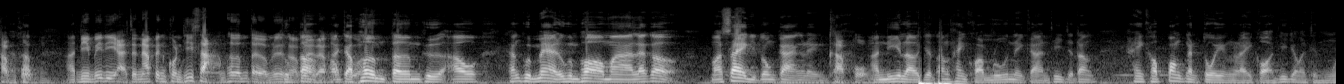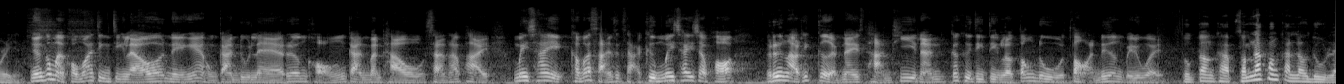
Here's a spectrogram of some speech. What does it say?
ครับนะผมดีไม่ดีอาจจะนับเป็นคนที่สามเพิ่มเติมด้วยถูสำหกรับต้องแต่ละครอบอาจคจะรัว เพิ่มเติมคือเอาทั้งคุณแม่หรือคุณพ่อมาแล้วก็มาแทรกอยู่ตรงกลางอะไรอย่างเงี้ยครับผม อันนี้เราจะต้องให้ความรู้ในการที่จะต้องให้เขาป้องกันตัวอย่างไรก่อนที่จะมาถึงโรงเรียน งั้นก็หมายความว่าจริง ๆ แล้วในแง่ของการดูแลเรื่องของการบรรเทาสาธารณภัย ไม่ใช่คำว่าสถารศึกษาคือไม่ใช่เฉพาะ เรื่องราวที่เกิดในสถานที่นั้นก็คือจริงๆ เราต้องดูต่อเนื่องไปด้วย ถูกต้องครับสำนักป้องกันเราดูแล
